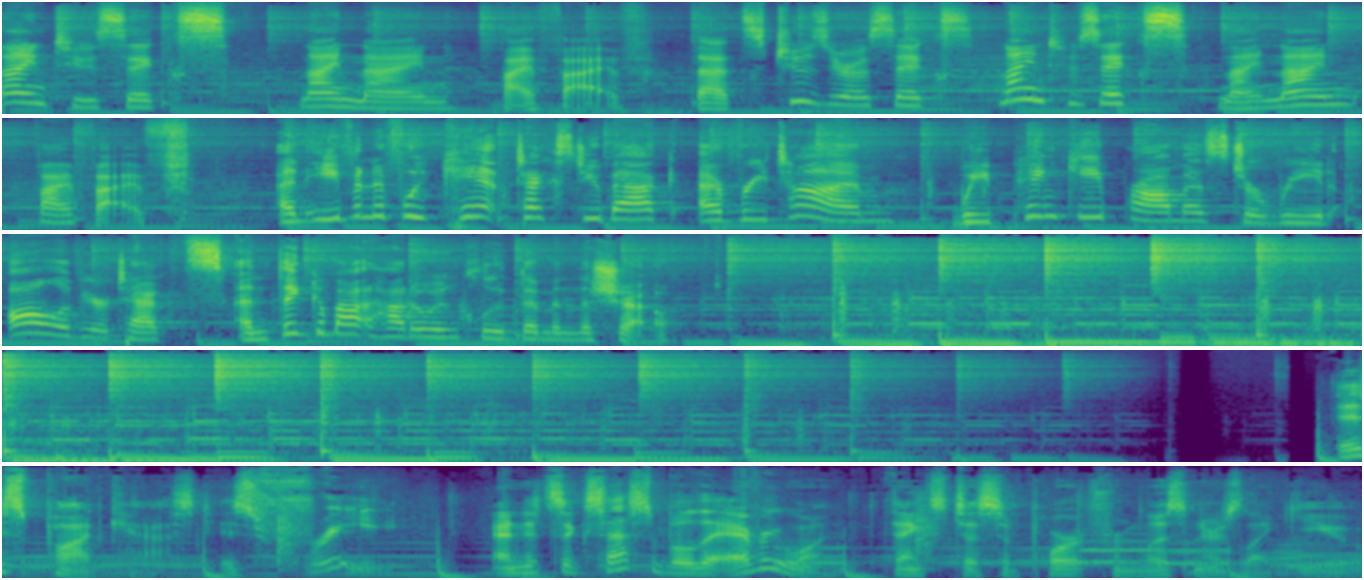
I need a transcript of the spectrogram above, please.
926 9955. That's 206 926 9955. And even if we can't text you back every time, we pinky promise to read all of your texts and think about how to include them in the show. This podcast is free and it's accessible to everyone thanks to support from listeners like you.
